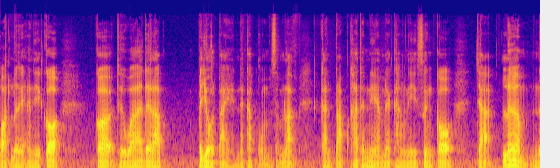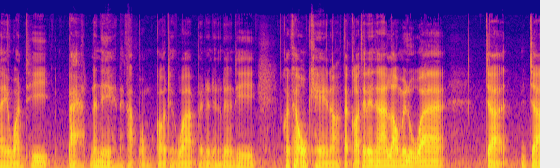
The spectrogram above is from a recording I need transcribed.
ปอตเลย อันนี้ก็ก็ถือว่าได้รับประโยชน์ไปนะครับผมสำหรับการปรับค่าธรรมเนียมในครั้งนี้ ซึ่งก็จะเริ่มในวันที่ 8 นั่นเองนะครับผมก็ถือว่าเป็นหนึ่งเรื่องที่ค่อนข้างโอเคเนาะแต่ก็จะได้ชนะเราไม่รู้ว่าจะ จะ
